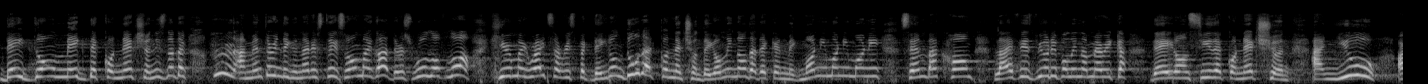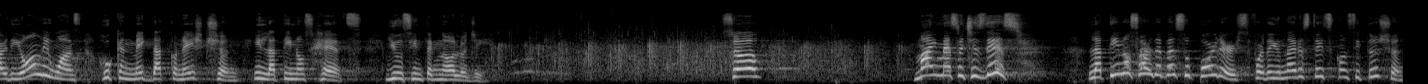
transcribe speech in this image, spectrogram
They don't make the connection. It's not like, hmm, I'm entering the United States. Oh my God, there's rule of law. Here my rights are respected. They don't do that connection. They only know that they can make money, money, money, send back home. Life is beautiful in America. They don't see the connection. And you are the only ones who can make that connection in Latinos' heads using technology. So, my message is this. Latinos are the best supporters for the United States Constitution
